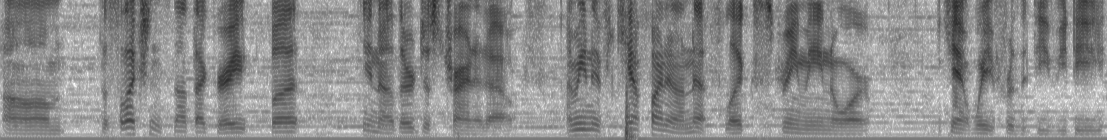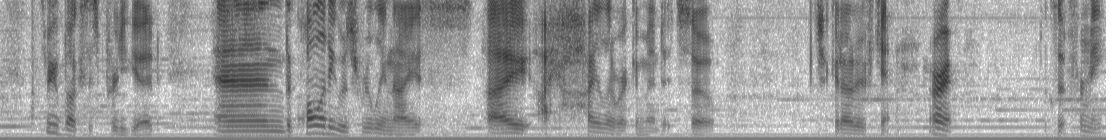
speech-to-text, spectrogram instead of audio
Um, the selection's not that great, but you know they're just trying it out. I mean, if you can't find it on Netflix streaming or you can't wait for the DVD, three bucks is pretty good. And the quality was really nice. I, I highly recommend it. So check it out if you can. All right, that's it for me.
